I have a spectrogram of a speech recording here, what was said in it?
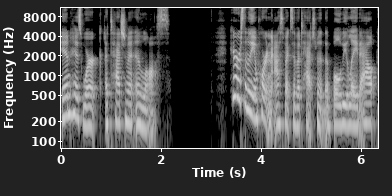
in his work, Attachment and Loss. Here are some of the important aspects of attachment that Bowlby laid out,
